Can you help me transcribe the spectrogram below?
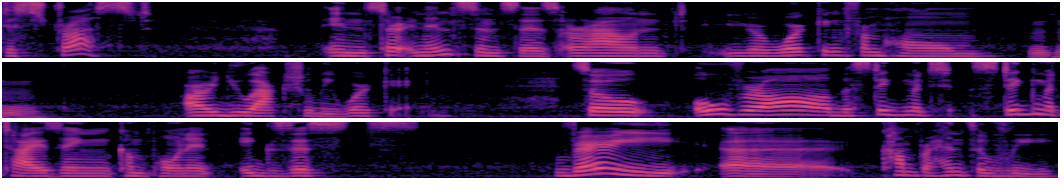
distrust in certain instances around you're working from home. Mm-hmm. Are you actually working? So overall, the stigmat- stigmatizing component exists very uh, comprehensively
